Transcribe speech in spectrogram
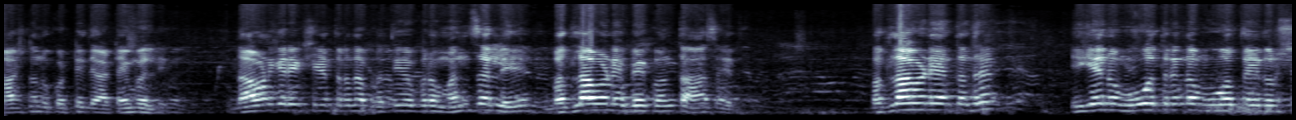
ಭಾಷಣ ಕೊಟ್ಟಿದ್ದೆ ಆ ಟೈಮಲ್ಲಿ. ದಾವಣಗೆರೆ ಕ್ಷೇತ್ರದ ಪ್ರತಿಯೊಬ್ಬರ ಮನಸ್ಸಲ್ಲಿ ಬದಲಾವಣೆ ಬೇಕು ಅಂತ ಆಸೆ ಇದೆ. ಬದಲಾವಣೆ ಅಂತಂದ್ರೆ ಈಗೇನು ಮೂವತ್ತರಿಂದ ಮೂವತ್ತೈದು ವರ್ಷ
